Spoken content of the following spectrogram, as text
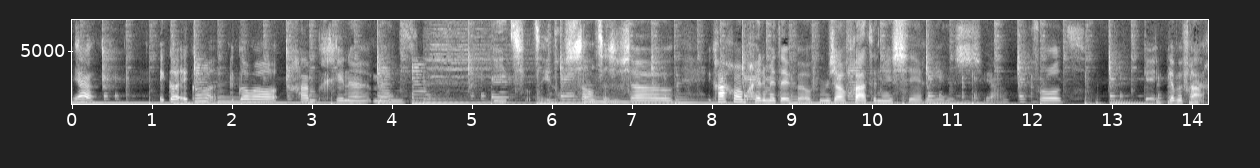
ja, ik kan, ik, kan, ik kan wel gaan beginnen met iets wat interessant is of zo. Ik ga gewoon beginnen met even over mezelf praten in deze serie. Dus ja, bijvoorbeeld. Oké, okay, ik heb een vraag.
